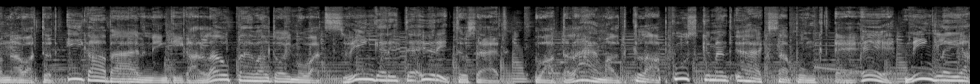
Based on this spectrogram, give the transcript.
on avatud iga päev ning igal laupäeval toimuvad svingerite üritused. vaata lähemalt club kuuskümmend üheksa punkt ee ning leia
